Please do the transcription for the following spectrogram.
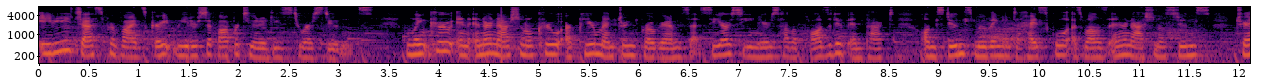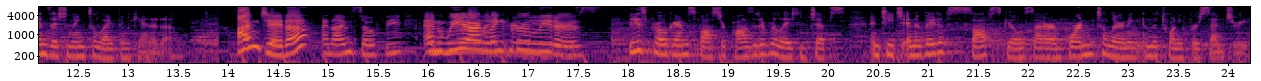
ADHS provides great leadership opportunities to our students. Link Crew and International Crew are peer mentoring programs that see our seniors have a positive impact on students moving into high school as well as international students transitioning to life in Canada. I'm Jada, And I'm Sophie, and, we are Link Crew leaders. These programs foster positive relationships and teach innovative soft skills that are important to learning in the 21st century.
